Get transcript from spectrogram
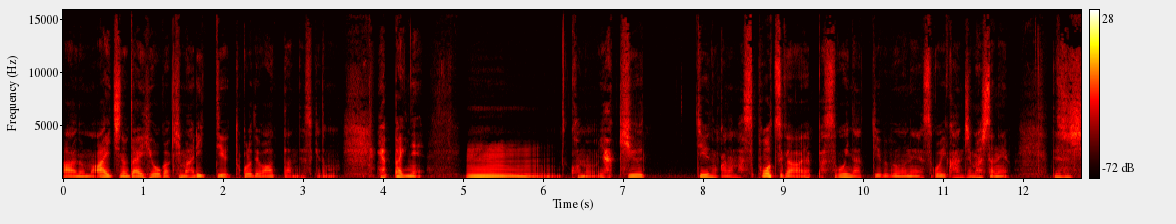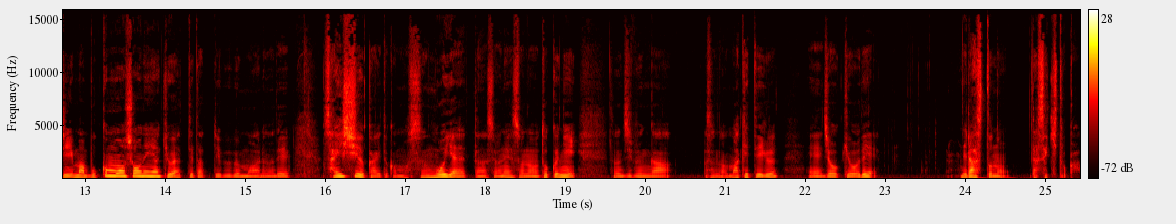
あの、まあ、愛知の代表が決まりっていうところではあったんですけども、やっぱりね、うーん、この野球っていうのかな、まあ、スポーツがやっぱすごいなっていう部分をね、すごい感じましたね。ですし、まあ僕も少年野球をやってたっていう部分もあるので、最終回とかもすごい嫌だったんですよね。その特にその自分がその負けている、えー、状況で、で、ラストの打席とか。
